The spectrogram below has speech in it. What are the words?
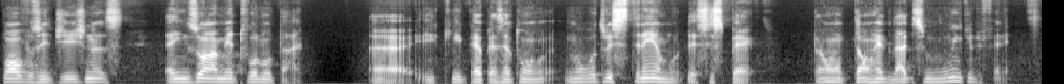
povos indígenas em isolamento voluntário uh, e que representam um, um outro extremo desse espectro. Então, são realidades muito diferentes.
